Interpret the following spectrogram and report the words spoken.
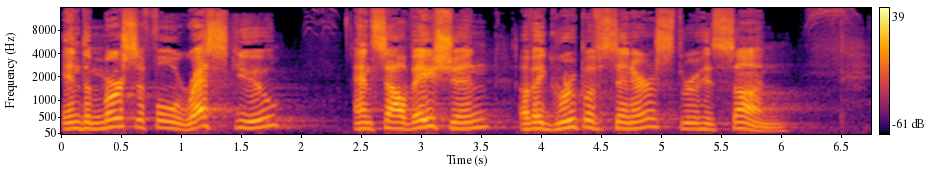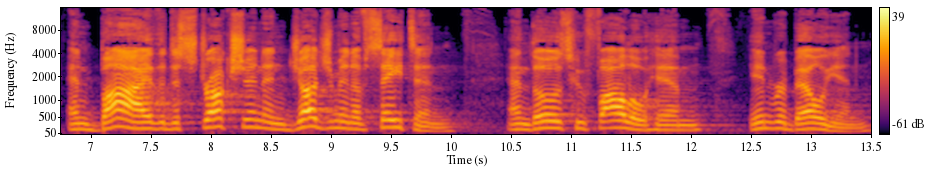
in the merciful rescue and salvation of a group of sinners through his Son, and by the destruction and judgment of Satan and those who follow him in rebellion.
